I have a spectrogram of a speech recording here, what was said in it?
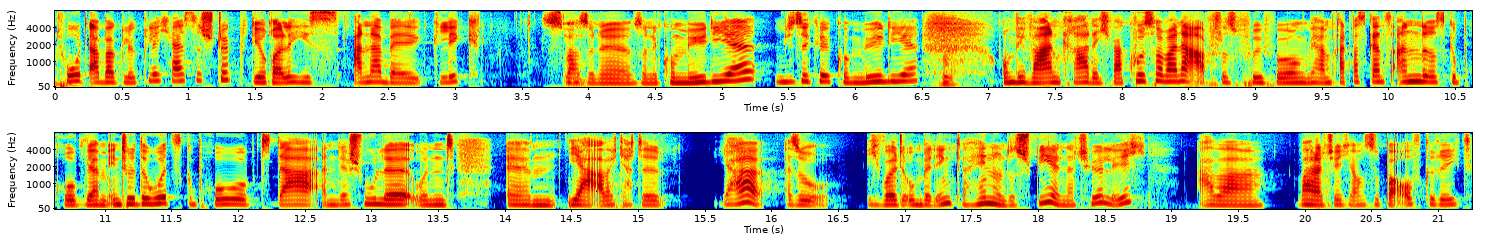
Tot aber glücklich heißt das Stück. Die Rolle hieß Annabelle Glick. Es war so eine, so eine Komödie, Musical-Komödie. Und wir waren gerade, ich war kurz vor meiner Abschlussprüfung, wir haben gerade was ganz anderes geprobt. Wir haben Into the Woods geprobt, da an der Schule. Und ähm, ja, aber ich dachte, ja, also ich wollte unbedingt dahin und das spielen, natürlich. Aber war natürlich auch super aufgeregt.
